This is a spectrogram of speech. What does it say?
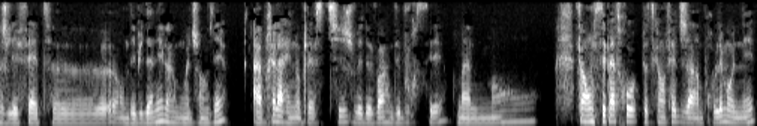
Je l'ai faite en début d'année là, au mois de janvier. Après la rhinoplastie, je vais devoir débourser normalement. Enfin, on ne sait pas trop parce qu'en fait, j'ai un problème au nez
